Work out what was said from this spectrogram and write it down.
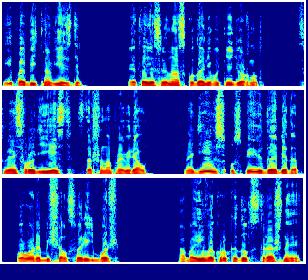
и побить на въезде. Это если нас куда-нибудь не дернут. Связь вроде есть, старшина проверял. Надеюсь, успею до обеда. Повар обещал сварить борщ. А бои вокруг идут страшные.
